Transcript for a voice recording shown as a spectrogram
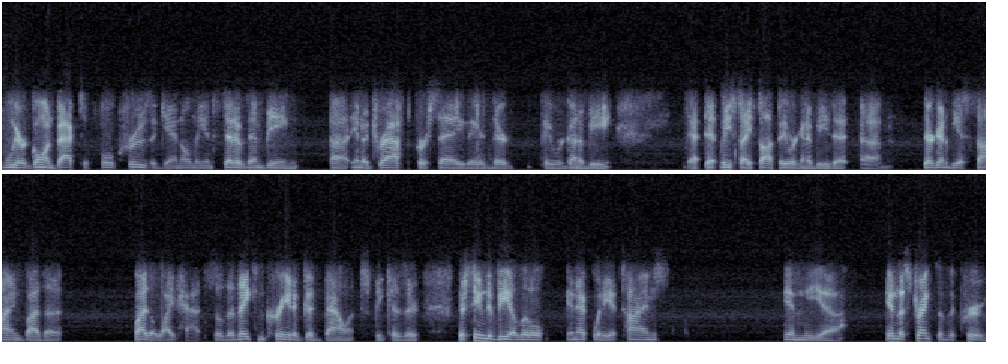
we're going back to full crews again. Only instead of them being uh, in a draft per se, they're they're they were going to be. At, least I thought they were going to be that um, they're going to be assigned by the by the white hats so that they can create a good balance because there there seemed to be a little inequity at times in the uh, in the strength of the crew.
